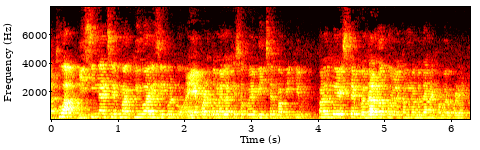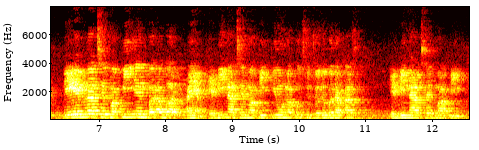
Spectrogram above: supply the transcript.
અથવા BC ના છેદમાં QR અહીંયા પણ તમે લખી શકો AB છેદમાં PQ પરંતુ એક સ્ટેપ વધારે લખો એટલે તમને બધાને ખબર પડે. AM ના છેદમાં PN બરાબર અહીંયા. AB ના છેદમાં PQ હું લખું છું. જોજો બધા ખાસ. AB ના છેદમાં PQ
